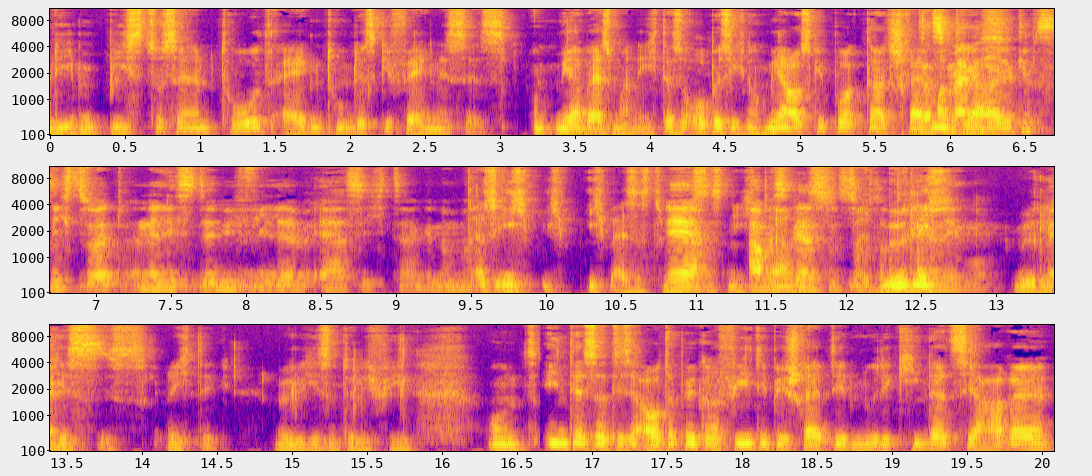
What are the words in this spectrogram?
blieben bis zu seinem Tod Eigentum des Gefängnisses. Und mehr weiß man nicht. Also ob er sich noch mehr ausgeborgt hat, Das Schreibmaterial. ich, gibt es nicht so eine Liste, wie viele er sich da genommen hat. Also ich, ich, ich weiß es ja, zumindest nicht. aber es ja, wäre das- sonst doch möglich, möglich ist, ist richtig. Möglich ist natürlich viel. Und in dieser, dieser Autobiografie, die beschreibt eben nur die Kindheitsjahre.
